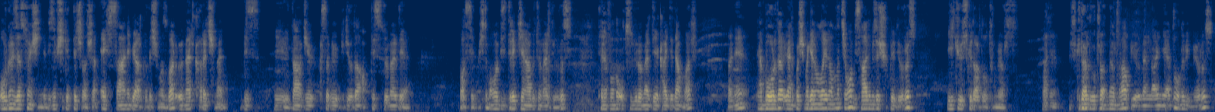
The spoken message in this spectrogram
organizasyon işinde bizim şirkette çalışan efsane bir arkadaşımız var. Ömer Karaçimen. Biz e, daha önce kısa bir videoda Abdestsiz Ömer diye bahsetmiştim ama biz direkt Cenab-ı Ömer diyoruz. Telefonda 31 Ömer diye kaydeden var. Hani ya bu arada yani başıma gelen olayı anlatacağım ama biz halimize şükrediyoruz. İyi ki Üsküdar'da oturmuyoruz. Hani Üsküdar'da oturanlar ne yapıyor Ömer'le aynı yerde onu bilmiyoruz.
